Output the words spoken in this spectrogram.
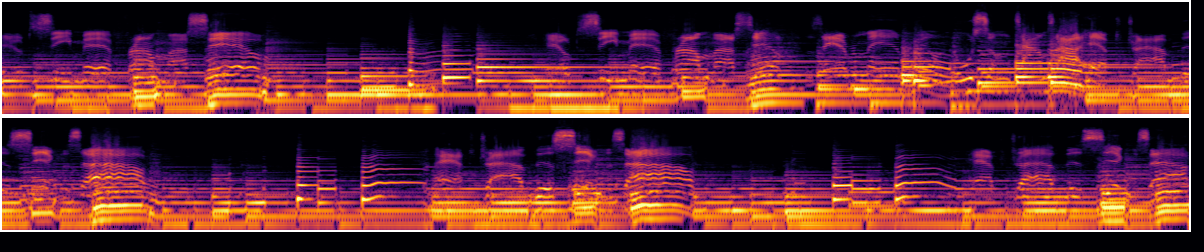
Help to save me from myself. Help to save me from myself. As every man will know, sometimes I have to drive this sickness out. I have to drive this sickness out. This sickness out.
